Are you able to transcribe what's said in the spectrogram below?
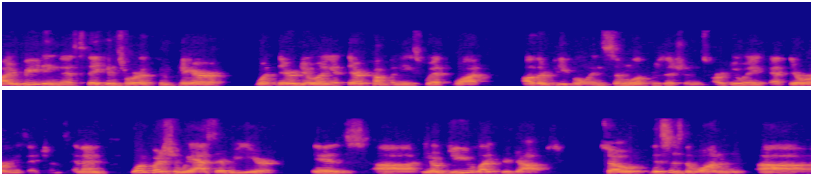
by reading this, they can sort of compare what they're doing at their companies with what other people in similar positions are doing at their organizations. And then one question we ask every year is, uh, you know, do you like your jobs? So this is the one, uh,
